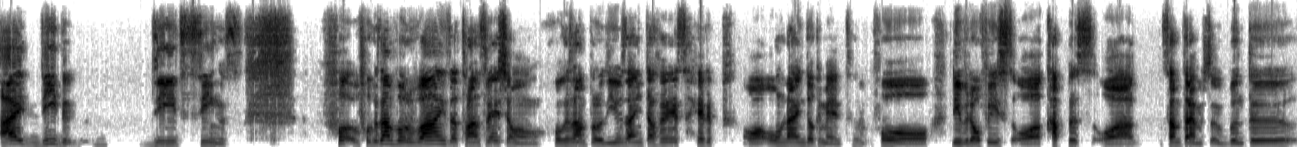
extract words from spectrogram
i did these things for, for example, one is a translation. For example, user interface help or online document for LibreOffice or CUPS or sometimes Ubuntu,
